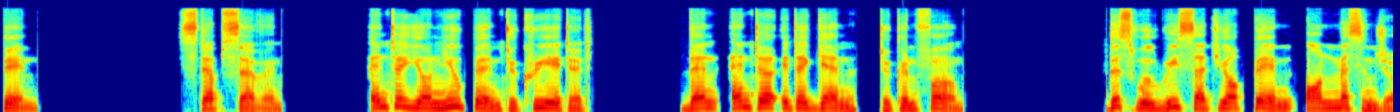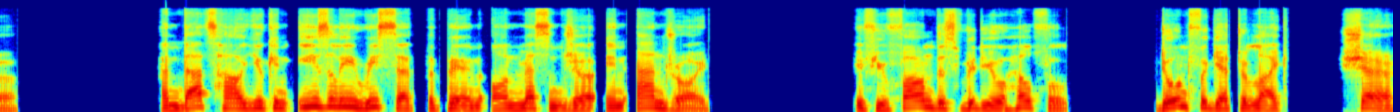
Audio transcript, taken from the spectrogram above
PIN. Step 7. Enter your new PIN to create it. Then enter it again to confirm. This will reset your PIN on Messenger. And that's how you can easily reset the PIN on Messenger in Android. If you found this video helpful, don't forget to like, share,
